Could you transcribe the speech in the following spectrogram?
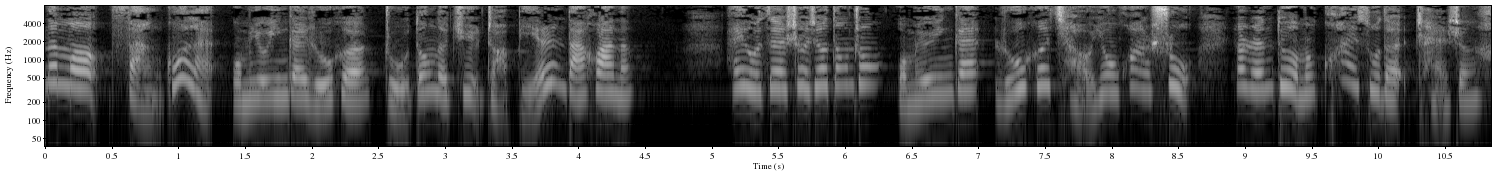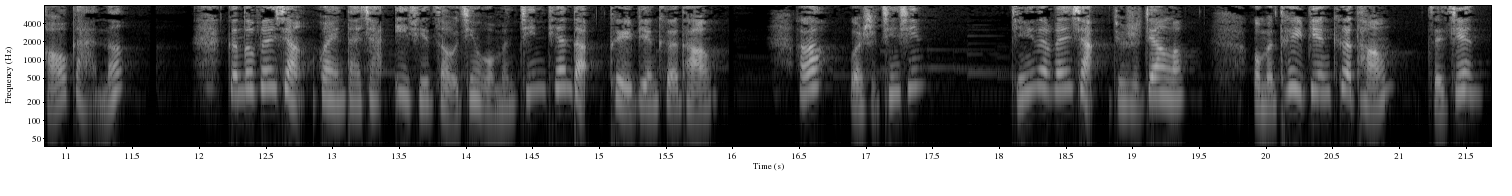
那么反过来，我们又应该如何主动的去找别人搭话呢？还有在社交当中，我们又应该如何巧用话术，让人对我们快速的产生好感呢？更多分享，欢迎大家一起走进我们今天的蜕变课堂。好了，我是清新，今天的分享就是这样了，我们蜕变课堂再见。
